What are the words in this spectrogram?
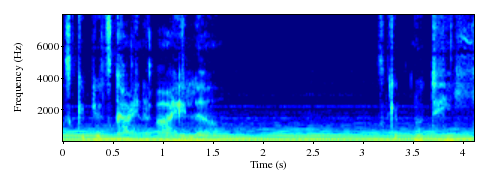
Es gibt jetzt keine Eile. Es gibt nur dich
